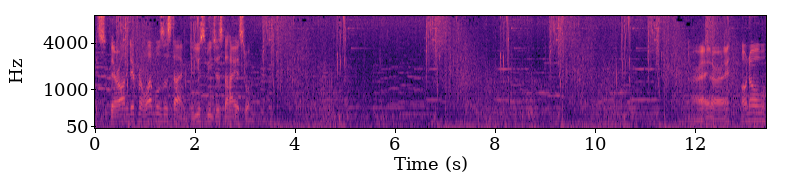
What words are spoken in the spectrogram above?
It's they're on different levels this time. It used to be just the highest one. Alright, alright. Oh no!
